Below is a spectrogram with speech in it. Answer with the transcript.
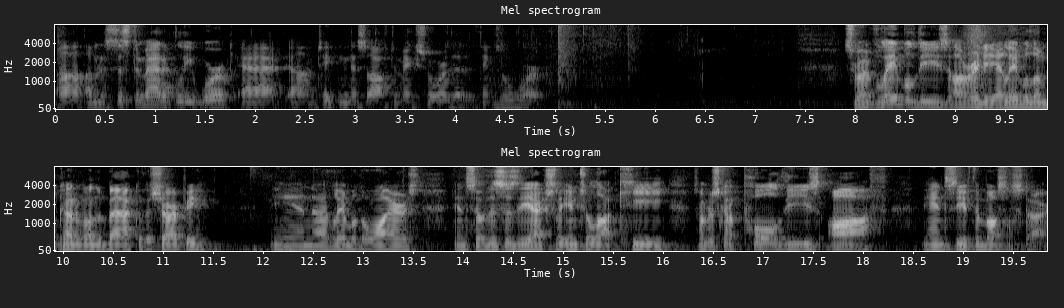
uh, I'm going to systematically work at um, taking this off to make sure that things will work. So I've labeled these already. I labeled them kind of on the back with a Sharpie and uh, labeled the wires. And so this is the actually interlock key. So I'm just going to pull these off and see if the bus will start.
